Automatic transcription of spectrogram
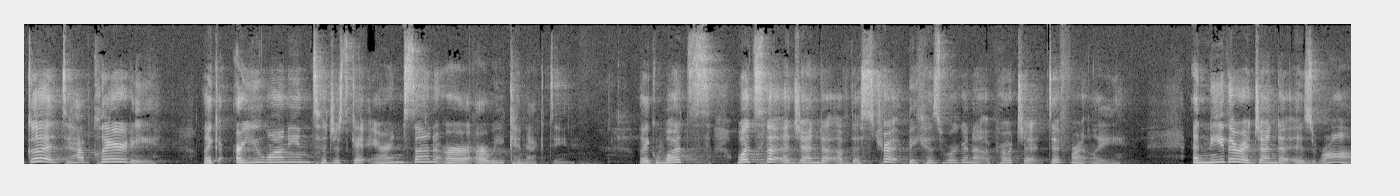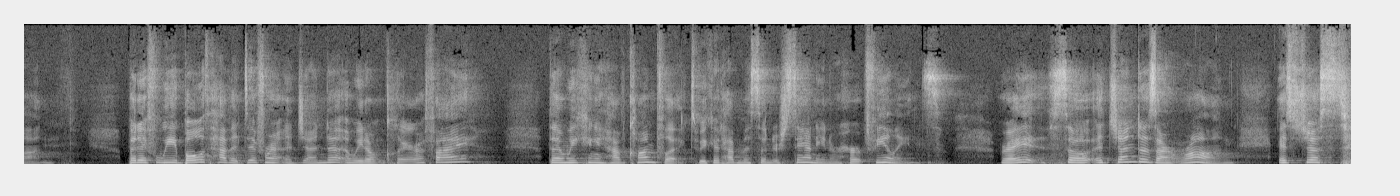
good to have clarity. Like, are you wanting to just get errands done or are we connecting? Like, what's, what's the agenda of this trip? Because we're going to approach it differently. And neither agenda is wrong. But if we both have a different agenda and we don't clarify, then we can have conflict. We could have misunderstanding or hurt feelings, right? So agendas aren't wrong. It's just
